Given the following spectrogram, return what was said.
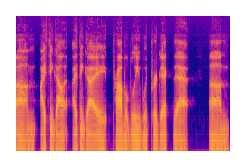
um, I think I I think I probably would predict that um,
